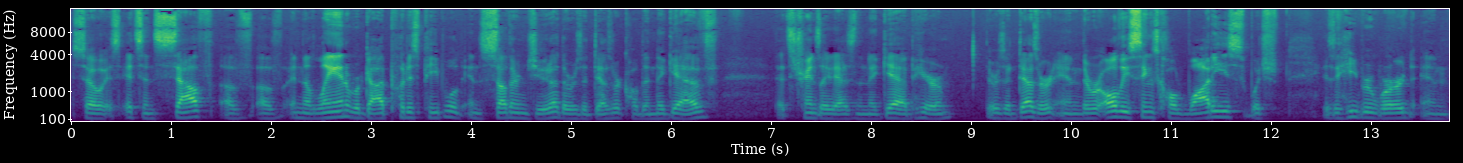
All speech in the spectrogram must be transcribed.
So it's, it's in south of, of, in the land where God put his people in southern Judah. There was a desert called the Negev that's translated as the Negeb here. There was a desert, and there were all these things called wadis, which is a Hebrew word, and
